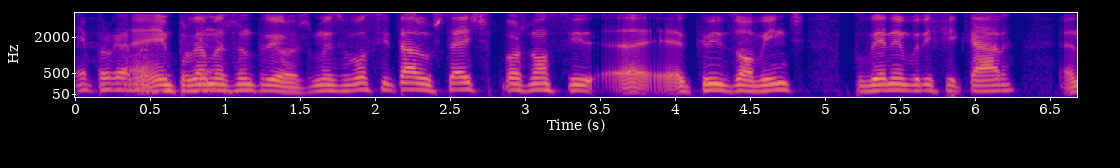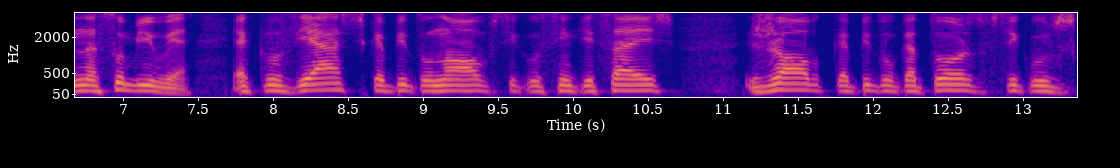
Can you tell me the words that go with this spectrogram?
em programas, em programas anteriores, mas vou citar os textos para os nossos uh, queridos ouvintes poderem verificar uh, na sua Bíblia. Eclesiastes, capítulo 9, versículos 5 e 6, Job, capítulo 14, versículos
